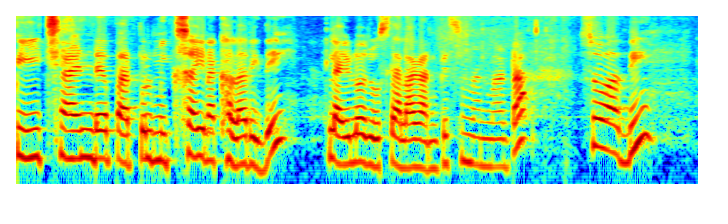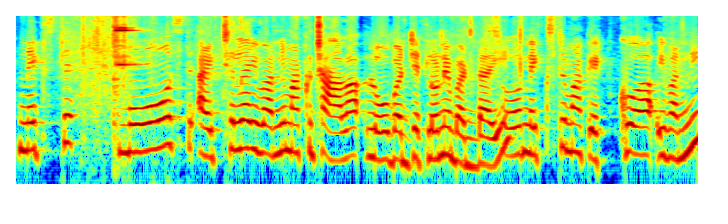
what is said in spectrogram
peach and purple mix అయిన కలర్ ఇది. లైవ్లో చూస్తే అలాగ అనిపిస్తుంది అనమాట సో అది నెక్స్ట్ మోస్ట్ యాక్చువల్గా ఇవన్నీ మాకు చాలా లో బడ్జెట్లోనే పడ్డాయి. సో నెక్స్ట్ మాకు ఎక్కువ ఇవన్నీ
